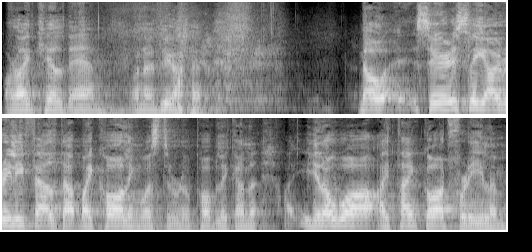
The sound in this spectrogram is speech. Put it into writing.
or I'd kill them when I do it. No, seriously, I really felt that my calling was to the Republic. And uh, you know what? I thank God for Elim.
